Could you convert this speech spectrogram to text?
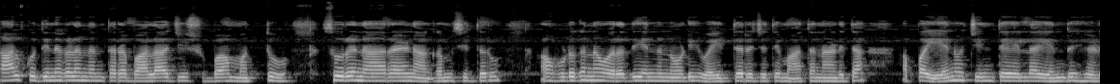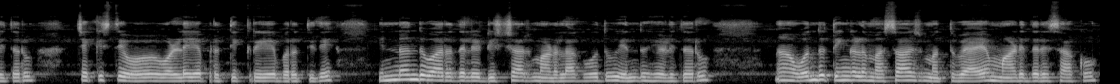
ನಾಲ್ಕು ದಿನಗಳ ನಂತರ ಬಾಲಾಜಿ, ಶುಭ ಮತ್ತು ಸೂರ್ಯನಾರಾಯಣ ಆಗಮಿಸಿದ್ದರು. ಆ ಹುಡುಗನ ವರದಿಯನ್ನು ನೋಡಿ ವೈದ್ಯರ ಜೊತೆ ಮಾತನಾಡಿದ, ಅಪ್ಪ, ಏನೂ ಚಿಂತೆ ಇಲ್ಲ ಎಂದು ಹೇಳಿದರು. ಚಿಕಿತ್ಸೆ ಒಳ್ಳೆಯ ಪ್ರತಿಕ್ರಿಯೆ ಬರುತ್ತಿದೆ. ಇನ್ನೊಂದು ವಾರದಲ್ಲಿ ಡಿಸ್ಚಾರ್ಜ್ ಮಾಡಲಾಗುವುದು ಎಂದು ಹೇಳಿದರು. ಒಂದು ತಿಂಗಳ ಮಸಾಜ್ ಮತ್ತು ವ್ಯಾಯಾಮ ಮಾಡಿದರೆ ಸಾಕು.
